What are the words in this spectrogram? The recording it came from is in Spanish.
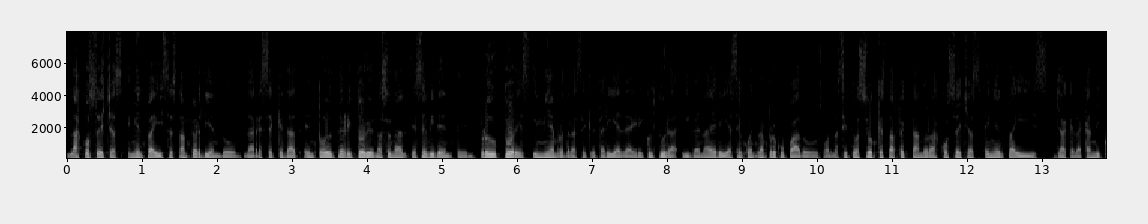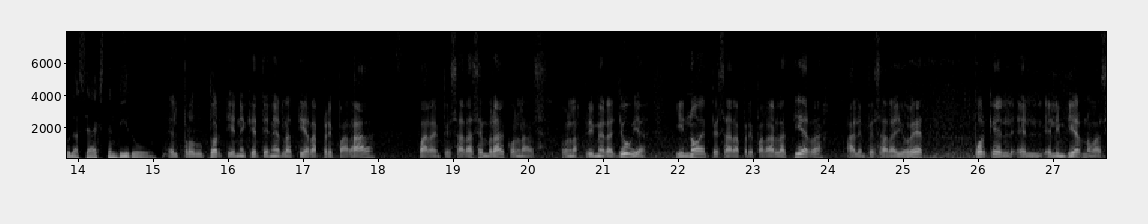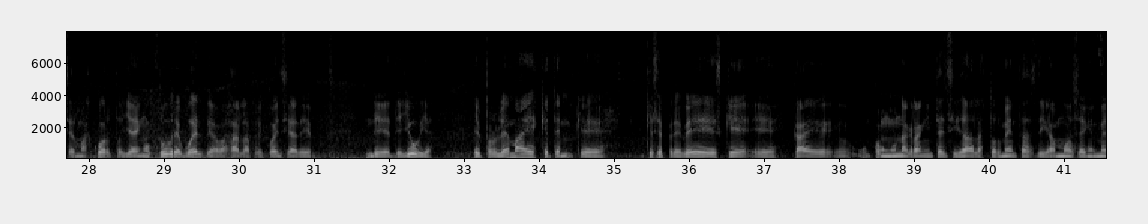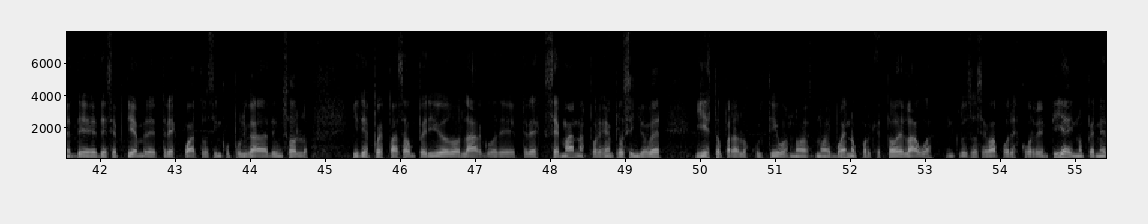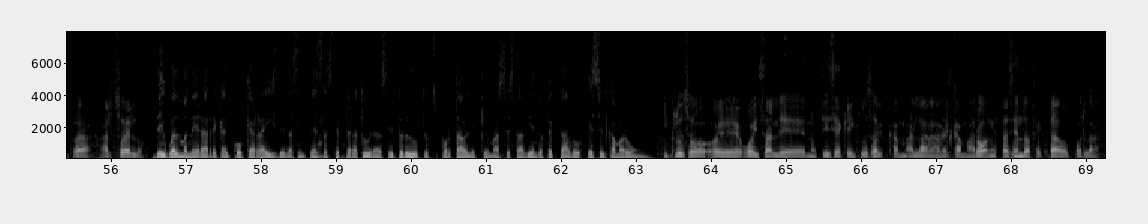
Las cosechas en el país se están perdiendo. La resequedad en todo el territorio nacional es evidente. Productores y miembros de la Secretaría de Agricultura y Ganadería se encuentran preocupados por la situación que está afectando las cosechas en el país, ya que la canícula se ha extendido. El productor tiene que tener la tierra preparada para empezar a sembrar con las, con las primeras lluvias y no empezar a preparar la tierra al empezar a llover porque el, invierno va a ser más corto. Ya en octubre vuelve a bajar la frecuencia de, lluvia. El problema es que, que, se prevé es que eh, cae con una gran intensidad las tormentas, digamos, en el mes de, de septiembre, de 3, 4, 5 pulgadas de un solo, y después pasa un periodo largo de tres semanas, por ejemplo, sin llover y esto para los cultivos no es, no es bueno porque todo el agua incluso se va por escorrentía y no penetra al suelo. De igual manera recalcó que a raíz de las intensas temperaturas el producto exportable que más se está viendo afectado es el camarón. Incluso eh, hoy sale noticia que incluso el, el camarón está siendo afectado por la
